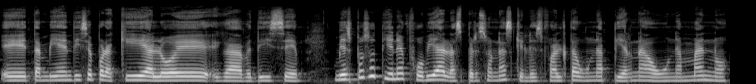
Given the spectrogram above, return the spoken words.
Eh, también dice por aquí Aloe Gab, dice, mi esposo tiene fobia a las personas que les falta una pierna o una mano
